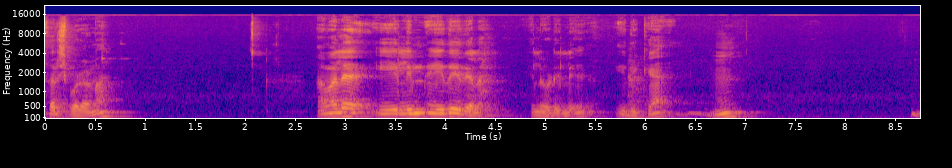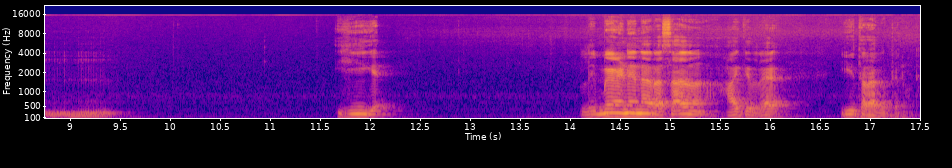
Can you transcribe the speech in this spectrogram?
ಸರಿಸ್ಬಿಡೋಣ. ಆಮೇಲೆ ಈ ಲಿಂ, ಇದು ಇದೆಯಲ್ಲ, ಇಲ್ಲಿ ನೋಡಿ ಇಲ್ಲಿ, ಇದಕ್ಕೆ. ಹೀಗೆ. ಲಿಂಬೆಹಣ್ಣಿನ ರಸ ಹಾಕಿದರೆ ಈ ಥರ ಆಗುತ್ತೆ ನೋಡಿ.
